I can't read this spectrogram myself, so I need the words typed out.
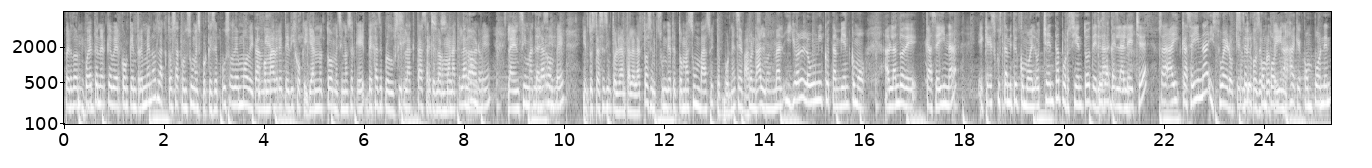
perdón, puede tener que ver con que entre menos lactosa consumes porque se puso de moda y tu comadre te dijo que ya no tomes y no sé qué, dejas de producir lactasa, que es la hormona que la rompe, la enzima que la, rompe, y entonces te haces intolerante a la lactosa. Entonces un día te tomas un vaso y te pones te fatal. muy mal. Y yo lo único también como hablando de caseína, eh, que es justamente como el 80% de, la, de la leche. O sea, hay caseína y suero, que es el que, que componen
